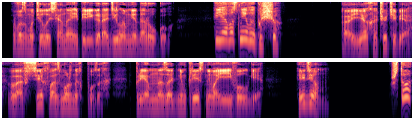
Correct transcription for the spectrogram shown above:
— возмутилась она и перегородила мне дорогу. «Я вас не выпущу». «А я хочу тебя во всех возможных позах, прямо на заднем кресле моей «Волги». Идем». «Что?»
